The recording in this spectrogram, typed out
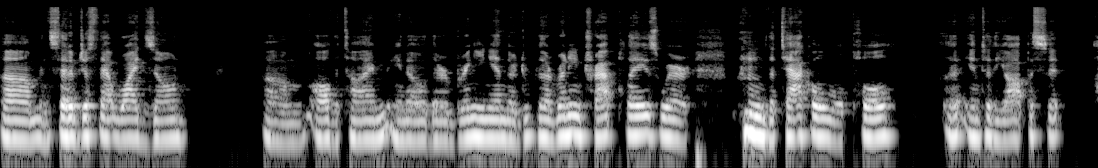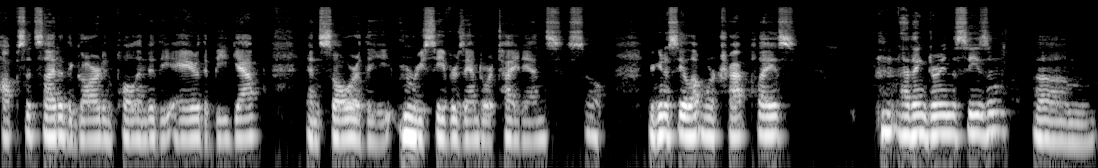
um, instead of just that wide zone um, all the time. You know, they're bringing in, they're, they're running trap plays where the tackle will pull uh, into the opposite opposite side of the guard and pull into the A or the B gap, and so are the receivers and or tight ends. So you're going to see a lot more trap plays, I think, during the season, um,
